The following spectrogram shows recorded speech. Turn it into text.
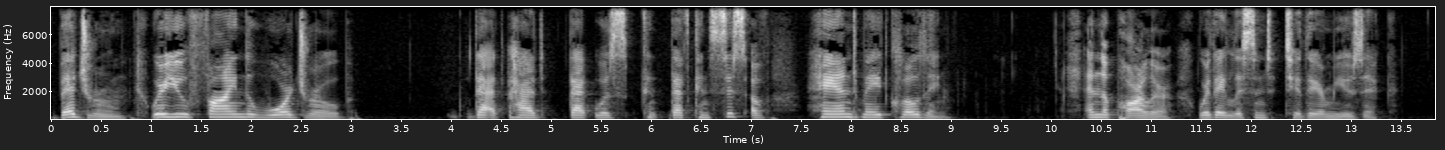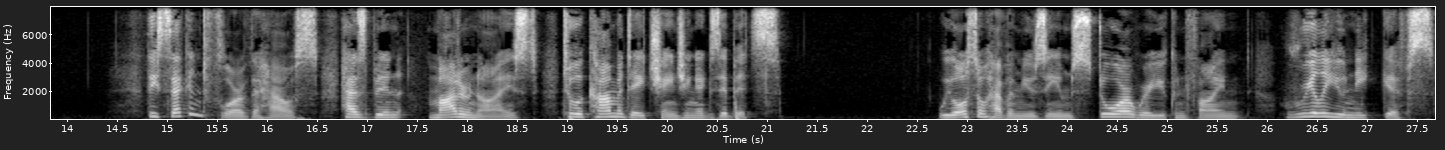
bedroom where you find the wardrobe that had that was that consists of handmade clothing and the parlor where they listened to their music. The second floor of the house has been modernized to accommodate changing exhibits. We also have a museum store where you can find really unique gifts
